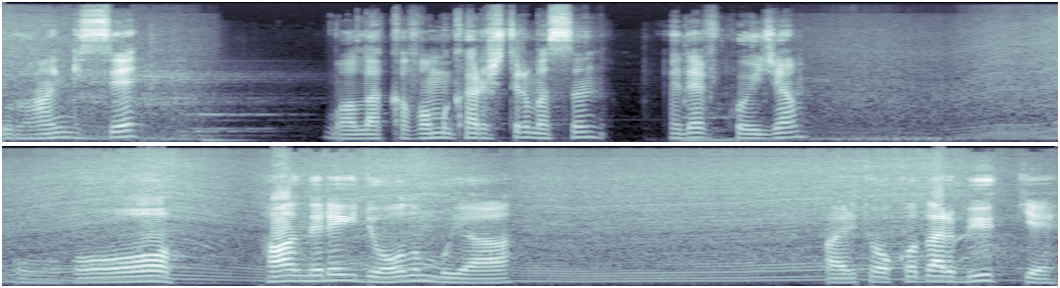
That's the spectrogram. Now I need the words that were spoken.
Dur hangisi? Vallahi kafamı karıştırmasın. Hedef koyacağım. Oho. Ha nereye gidiyor oğlum bu ya? Harita o kadar büyük ki.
